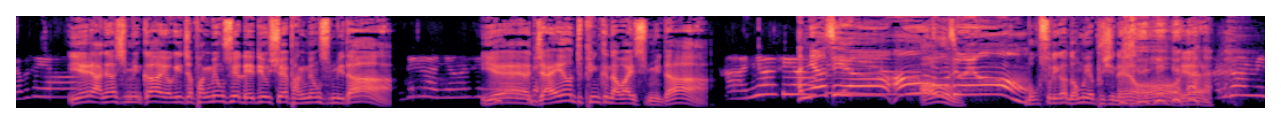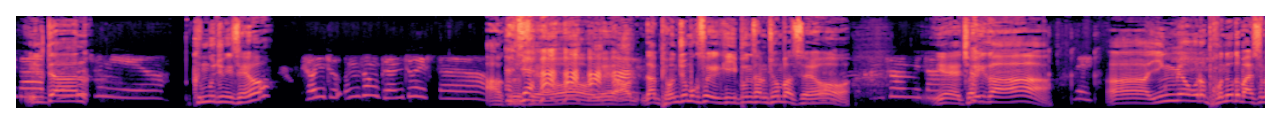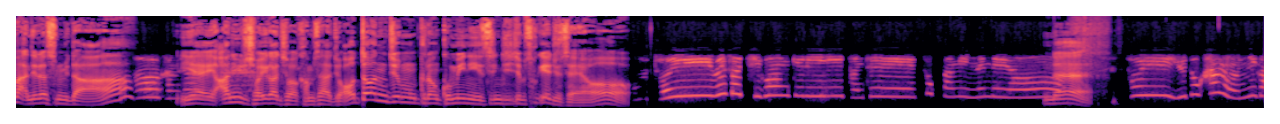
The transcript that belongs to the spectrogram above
여보세요. 예, 안녕하십니까. 여기 저 박명수의 라디오 쇼의 박명수입니다. 네 안녕하세요. 예, 자이언트 핑크 나와 있습니다. 아, 안녕하세요. 안녕하세요. 아, 어우. 너무 좋아요. 목소리가 너무 예쁘시네요. 예. 감사합니다. 일단- 변조 중이에요. 근무 중이세요? 변조 음성 변조했어요. 아, 그러세요. 예. 아, 난 변조 목소리 이렇게 이쁜 사람 처음 봤어요. 감사합니다. 예, 저희가 네. 어, 익명으로 번호도 말씀 안 드렸습니다. 어 감사합니다. 예, 아니 저희가 저 감사하죠. 어떤 좀 그런 고민이 있으신지 좀 소개해 주세요. 저희 회사 직원끼리 단체 톡방이 있는데요. 네. 저희 유독 한 언니가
